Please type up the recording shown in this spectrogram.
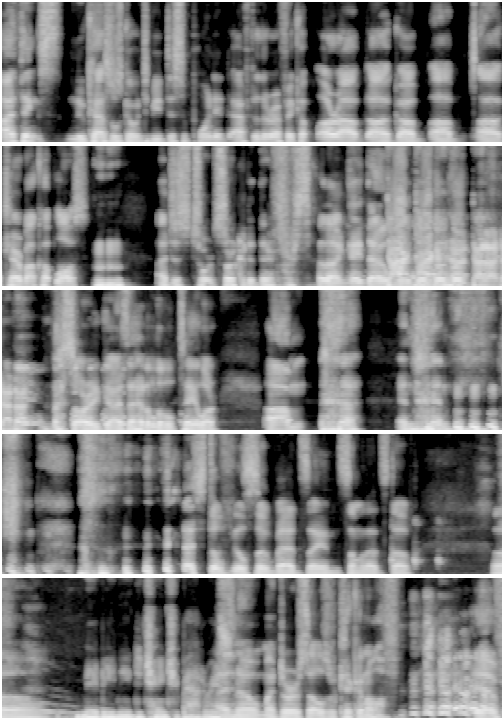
I think s- Newcastle's going to be disappointed after their FA Cup or uh, uh, uh, uh, uh, Carabao Cup loss. Mhm. I just short circuited there for a second. Like, hey, no. Sorry, guys, I had a little Taylor. Um, and then I still feel so bad saying some of that stuff. Oh, Maybe you need to change your batteries. I know my Duracells are kicking off. if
